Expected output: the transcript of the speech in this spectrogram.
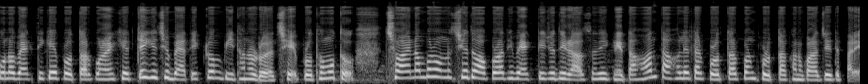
কোনো ব্যক্তিকে প্রত্যর্পণের ক্ষেত্রে কিছু ব্যতিক্রম বিধানও রয়েছে। প্রথমত, ছয় নম্বর অনুচ্ছেদে অপরাধী ব্যক্তি যদি রাজনৈতিক নেতা হন তাহলে তার প্রত্যর্পণ প্রত্যাখ্যান করা যেতে পারে।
